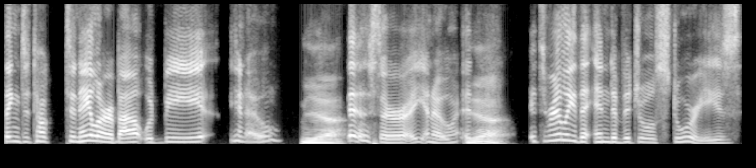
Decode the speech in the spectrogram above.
thing to talk to Naylor about would be, you know, Yeah. this or, you know, it, Yeah. it's really the individual stories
